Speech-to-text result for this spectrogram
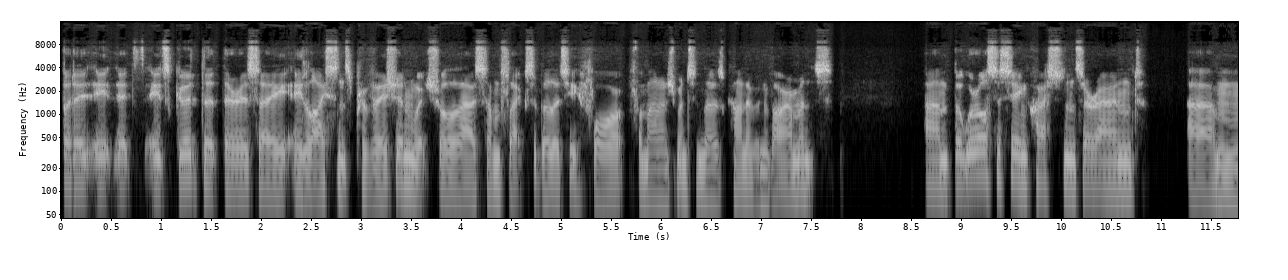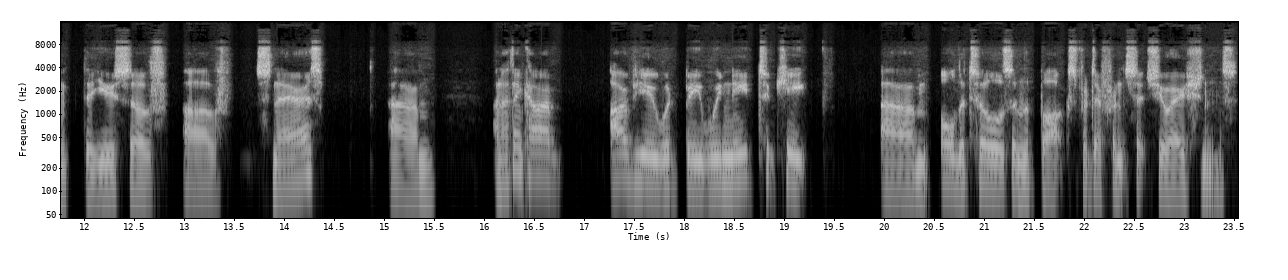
but it, it, it's it's good that there is a, a license provision which will allow some flexibility for for management in those kind of environments. Um, but we're also seeing questions around um, the use of of snares. Um, and I think our our view would be we need to keep um, all the tools in the box for different situations.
